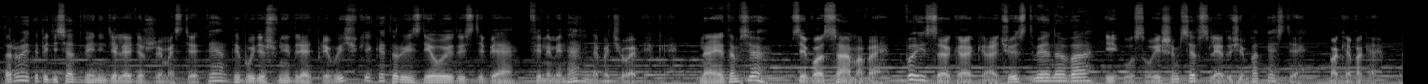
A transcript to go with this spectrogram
Второй – это 52 недели одержимости. Там ты будешь внедрять привычки, которые сделают из тебя феноменального человека. На этом все. Всего самого высококачественного и услышимся в следующем подкасте. Пока-пока.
